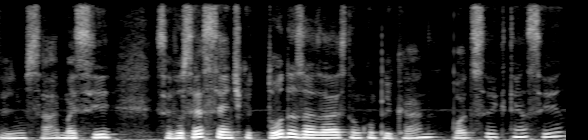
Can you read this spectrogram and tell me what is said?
A gente não sabe, mas se, se você sente que todas as áreas estão complicadas, pode ser que tenha sido.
